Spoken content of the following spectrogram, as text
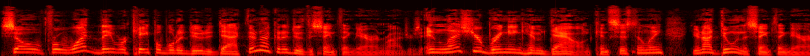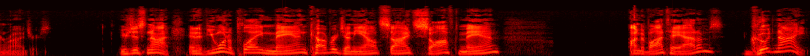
So, for what they were capable to do to Dak, they're not going to do the same thing to Aaron Rodgers. Unless you're bringing him down consistently, you're not doing the same thing to Aaron Rodgers. You're just not. And if you want to play man coverage on the outside, soft man on Davante Adams, good night.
